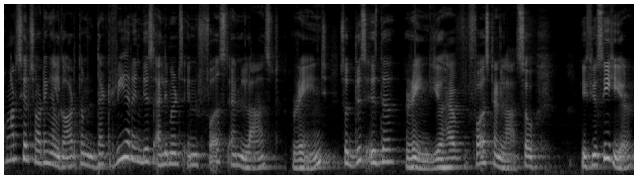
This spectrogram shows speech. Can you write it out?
partial sorting algorithm that rearranges elements in first and last range. So this is the range you have first and last. So if you see here,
